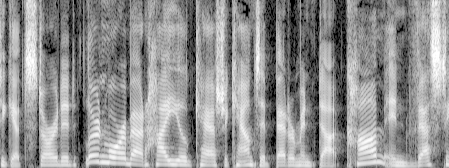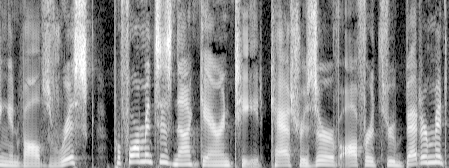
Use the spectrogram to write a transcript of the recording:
to get started. Learn more about high yield cash accounts at betterment.com. Investing involves risk. Performance is not guaranteed. Cash reserve offered through Betterment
